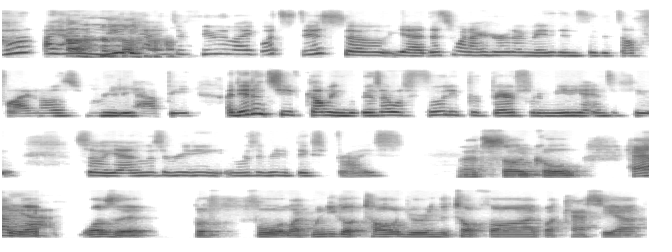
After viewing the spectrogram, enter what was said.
oh i had a media interview? Like what's this? So yeah that's when i heard i made it into the top five and i was really happy. I didn't see it coming because i was fully prepared for the media interview. So yeah it was a really it was a really big surprise. That's so cool. How yeah. long was it before like when you got told you're in the top five by Kasia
